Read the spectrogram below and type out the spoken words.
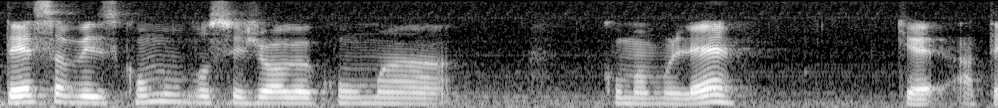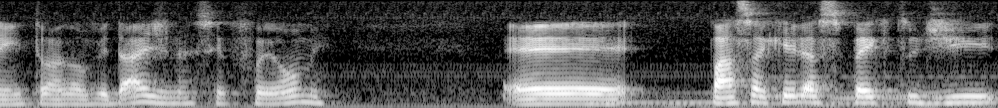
Dessa vez, como você joga com uma com uma mulher, que é, até então é novidade, né? Sempre foi homem. É, passa aquele aspecto de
